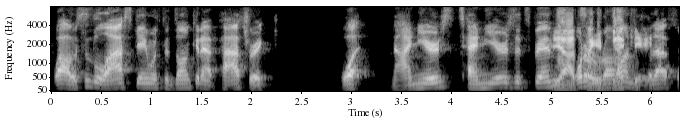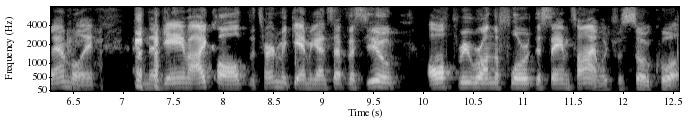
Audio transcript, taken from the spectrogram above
wow, this is the last game with the Duncan at Patrick. What nine years, ten years it's been? Yeah, what a like run for that family. and the game I called, the tournament game against FSU, all three were on the floor at the same time, which was so cool.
